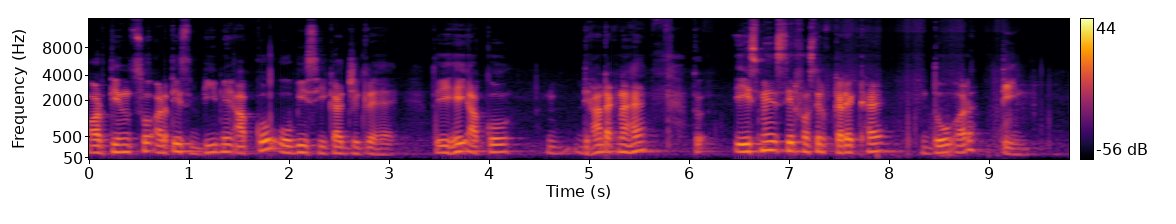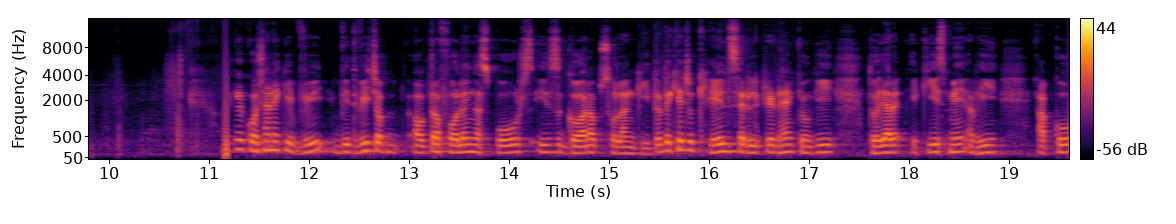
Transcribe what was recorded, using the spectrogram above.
और तीन सौ अड़तीस बी में आपको ओबीसी का ज़िक्र है। तो यही आपको ध्यान रखना है। तो इसमें सिर्फ़ और सिर्फ़ करेक्ट है, दो और तीन। देखिए क्वेश्चन है कि with which of the following sports is Gaurav Solanki तो देखिए, जो खेल से रिलेटेड है, क्योंकि 2021 में अभी आपको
